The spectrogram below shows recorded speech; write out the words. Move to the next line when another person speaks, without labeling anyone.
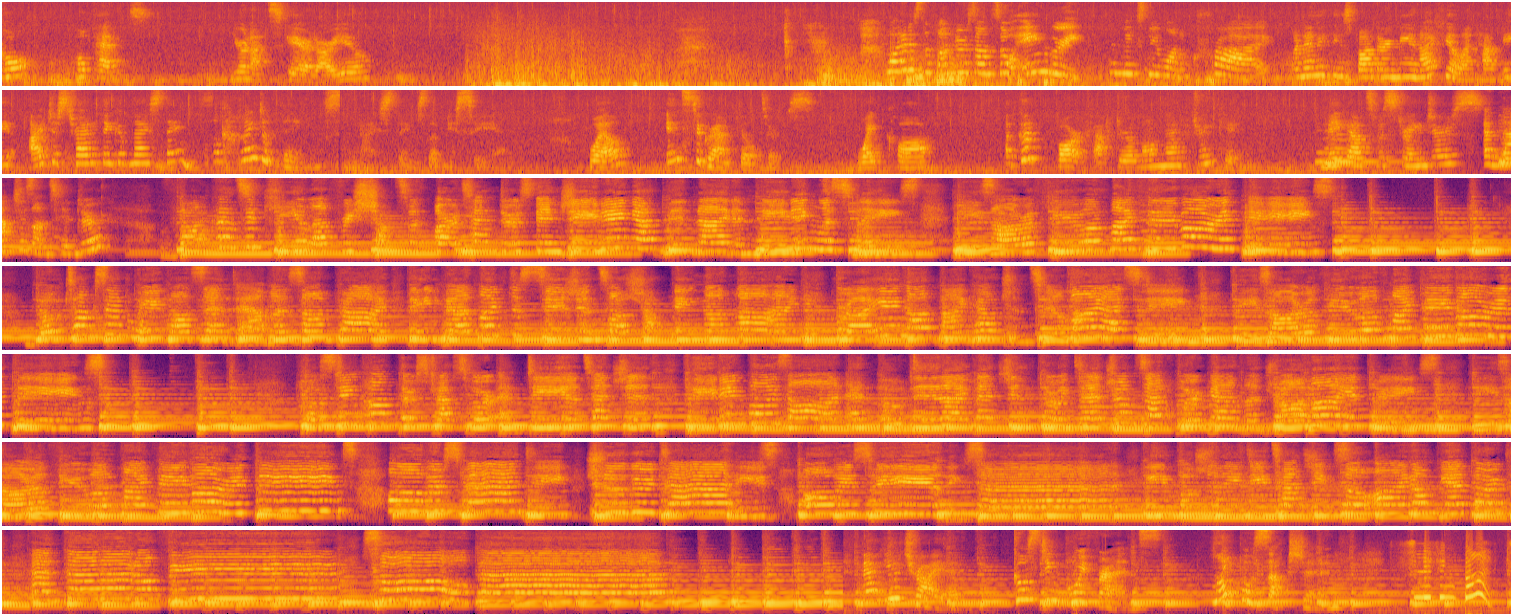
Nicole, hold pets. You're not scared, are you?
Why does the thunder sound so angry? It makes me want to cry.
When anything's bothering me and I feel unhappy, I just try to think of nice things.
What kind of things?
Nice things, let me see. Well, Instagram filters, White Claw, a good barf after a long night of drinking, makeouts with strangers,
And matches on Tinder?
vodka, tequila, free shots with bartenders, binge eating try it.
Ghosting boyfriends. Liposuction.
Sniffing butt.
